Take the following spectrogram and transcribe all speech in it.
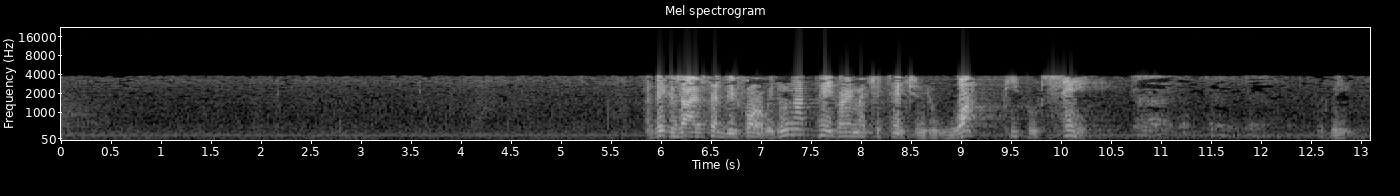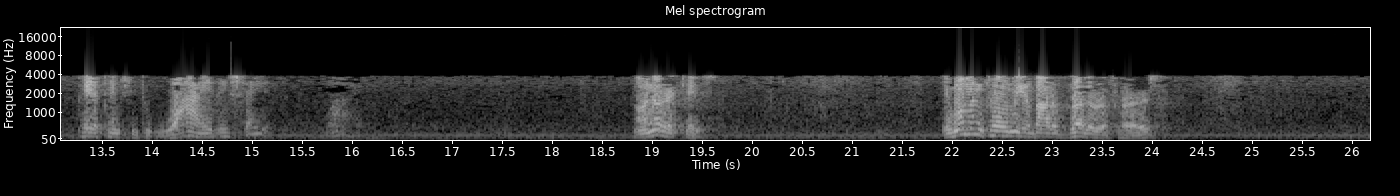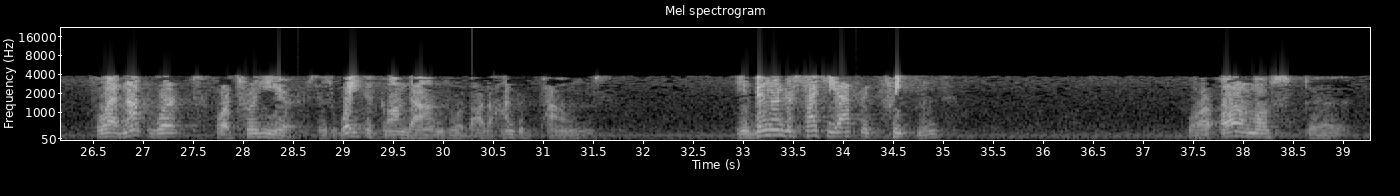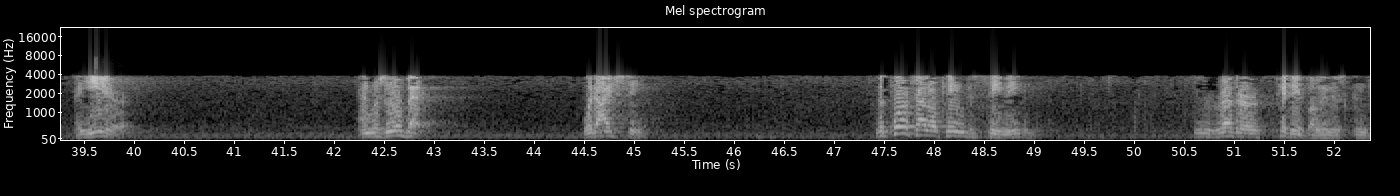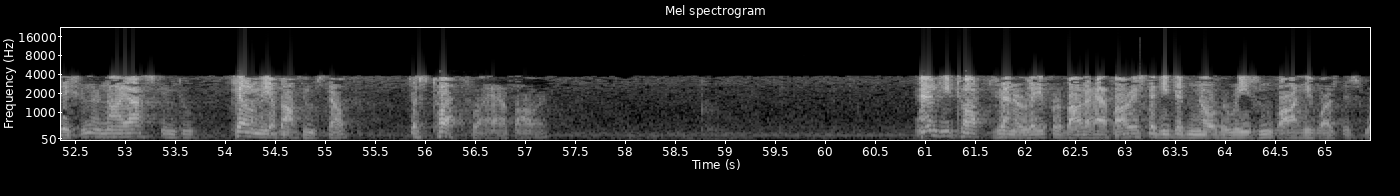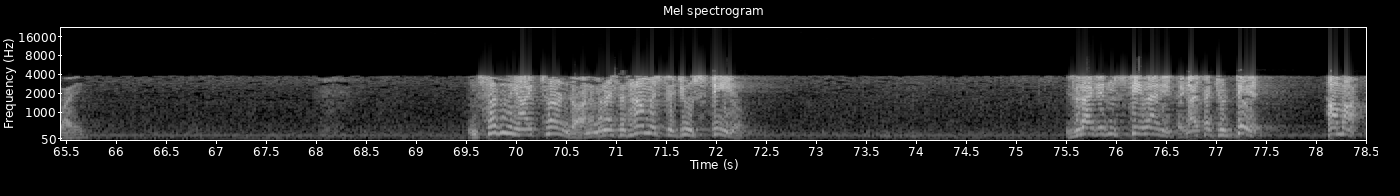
I think, as I've said before, we do not pay very much attention to what people say, but we pay attention to why they say it. Why? Now, another case. A woman told me about a brother of hers who had not worked for three years. His weight had gone down to about a 100 pounds. He had been under psychiatric treatment almost uh, a year and was no better. Would I see him? The poor fellow came to see me. He was rather pitiable in his condition, and I asked him to tell me about himself, just talk for a half hour. And he talked generally for about a half hour. He said he didn't know the reason why he was this way. And suddenly I turned on him and I said, How much did you steal? He said, I didn't steal anything. I said, You did. How much?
